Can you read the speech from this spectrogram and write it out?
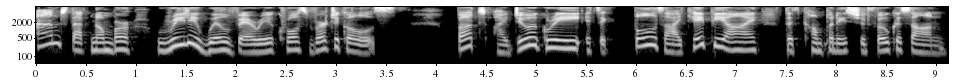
and that number really will vary across verticals. But I do agree it's a bullseye KPI that companies should focus on.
